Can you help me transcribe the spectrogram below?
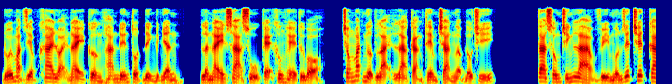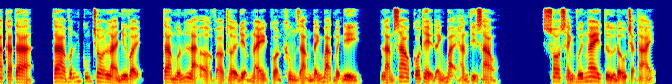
Đối mặt diệp khai loại này cường hãn đến tột đỉnh địch nhân, lần này xạ sủ kệ không hề từ bỏ, trong mắt ngược lại là càng thêm tràn ngập đấu trí. Ta sống chính là vì muốn giết chết kakata ta ta vẫn cũng cho là như vậy, ta muốn là ở vào thời điểm này còn không dám đánh bạc mệnh đi, làm sao có thể đánh bại hắn thì sao? So sánh với ngay từ đầu trạng thái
